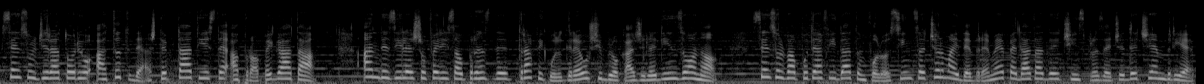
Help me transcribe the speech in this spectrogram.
Sensul giratoriu atât de așteptat este aproape gata. An de zile șoferii s-au prâns de traficul greu și blocajele din zonă. Sensul va putea fi dat în folosință cel mai devreme pe data de 15 decembrie.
